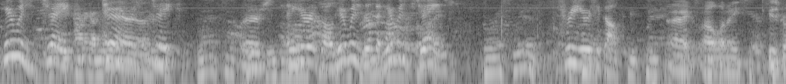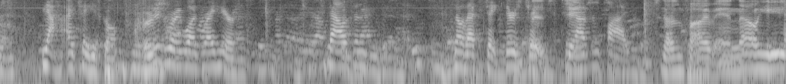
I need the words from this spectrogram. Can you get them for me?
here was Jake, and here's Jake, Laptop a year ago. Here was, look at, here was James, three years ago. All right, well, let me, he's grown. Yeah, I'd say he's gone. Here's where he was, right here. 2000, no, that's Jake. There's Jake. It's James. 2005. 2005, and now he's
